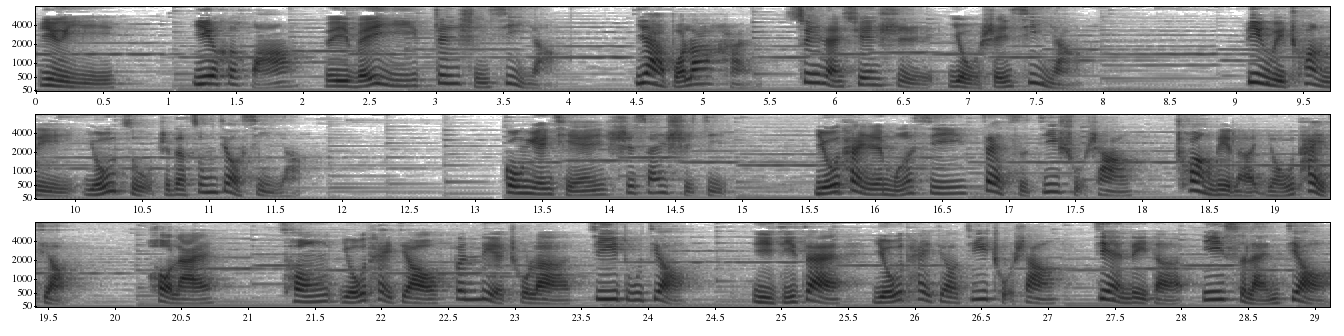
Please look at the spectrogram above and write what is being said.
并以耶和华为唯一真神信仰。亚伯拉罕虽然宣誓有神信仰，并未创立有组织的宗教信仰。公元前十三世纪，犹太人摩西在此基础上。创立了犹太教，后来从犹太教分裂出了基督教，以及在犹太教基础上建立的伊斯兰教，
